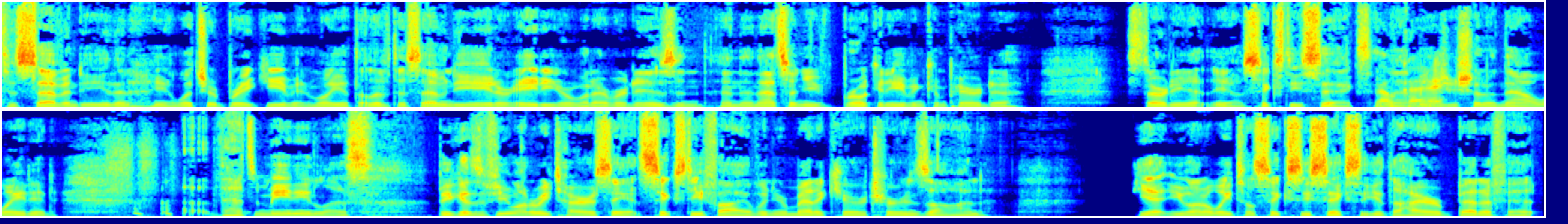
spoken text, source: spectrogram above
to 70, then you know, what's your break even?" Well, you have to live to 78 or 80 or whatever it is, and and then that's when you've broken even compared to starting at you know 66 and okay. that means you should have now waited. Uh, that's meaningless because if you want to retire say at 65 when your medicare turns on yet you want to wait till 66 to get the higher benefit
